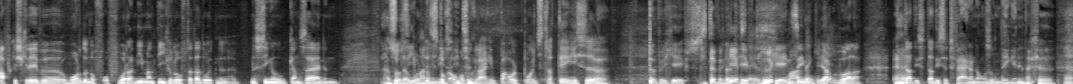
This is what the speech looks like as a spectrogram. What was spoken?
afgeschreven worden of, of waar niemand in gelooft dat dat ooit een, een single kan zijn. En, en zo zie je, maar dat is toch allemaal zo graag in PowerPoint strategische... Te vergeefs. Te vergeefs. Dat heeft Gelukkig geen maar, zin. denk ik. Ja, voilà. En dat is, dat is het fijne aan zo'n dingen. Hè? Dat, je, ja.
